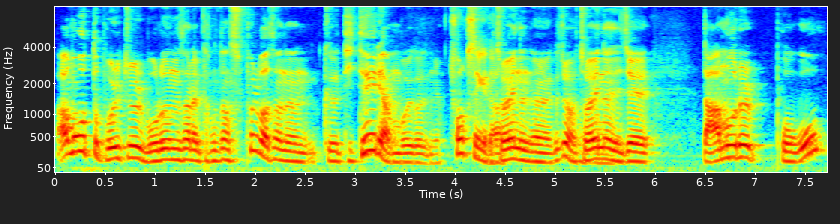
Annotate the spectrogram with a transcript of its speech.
아무것도 볼 줄 모르는 사람이 당장 숲을 봐서는 그 디테일이 안 보이거든요. 초록색이다. 저희는 예, 그죠? 저희는 이제 나무를 보고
